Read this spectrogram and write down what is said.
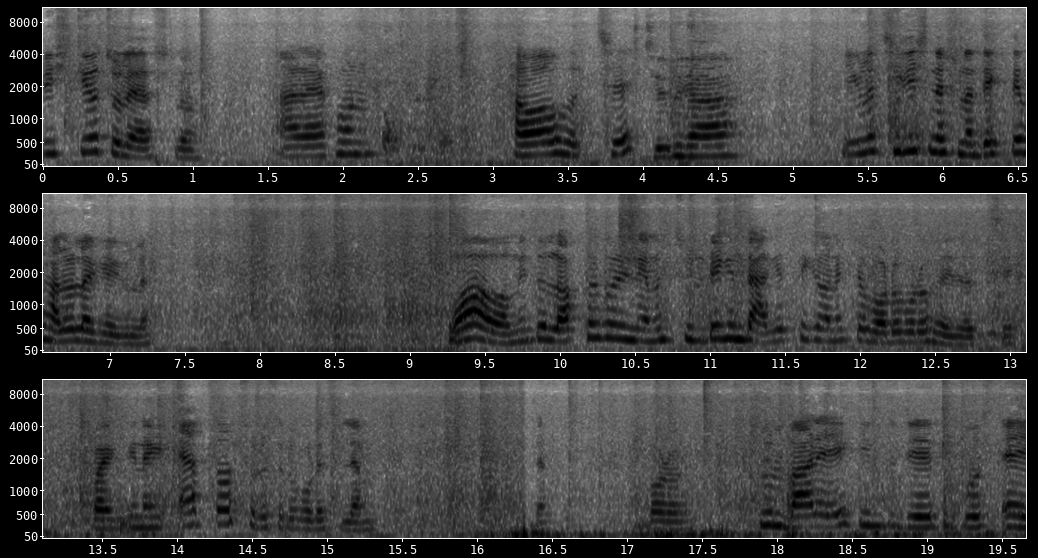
বৃষ্টিও চলে আসলো। আর এখন হাওয়াও হচ্ছে। এগুলো ছিলিস না শোনা দেখতে ভালো লাগে এগুলো। ওয়াও আমি তো লক্ষ্য করিনি আমার চুলটা কিন্তু আগের থেকে অনেকটা বড় বড় হয়ে যাচ্ছে। কয়েকদিন আগে এত ছোট ছোট করেছিলাম। বড় চুল বাড়ে কিন্তু যেহেতু এই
